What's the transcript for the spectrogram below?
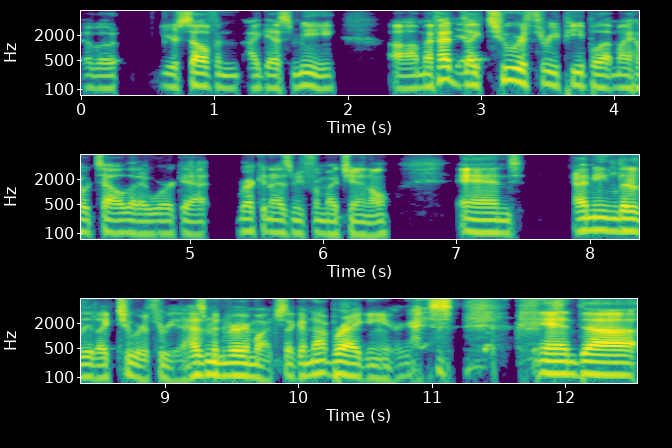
about yourself and I guess me. Um, I've had like two or three people at my hotel that I work at recognize me from my channel, and I mean, literally like two or three. It hasn't been very much. Like I'm not bragging here, guys. and uh,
